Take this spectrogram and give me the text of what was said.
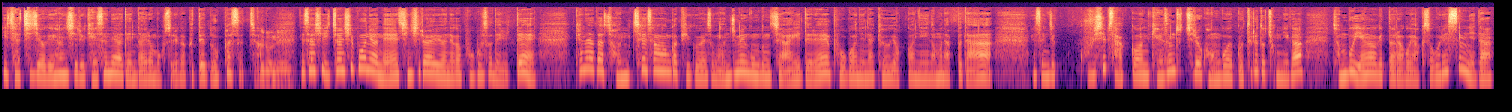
이 자치 지역의 현실을 개선해야 된다 이런 목소리가 그때도 높았었죠. 그러네요. 근데 사실 2015년에 진실화위원회가 보고서 낼 때 캐나다 전체 상황과 비교해서 원주민 공동체 아이들의 보건이나 교육 여건이 너무 나쁘다. 그래서 이제 94건 개선 조치를 권고했고 트루도 총리가 전부 이행하겠다라고 약속을 했습니다.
